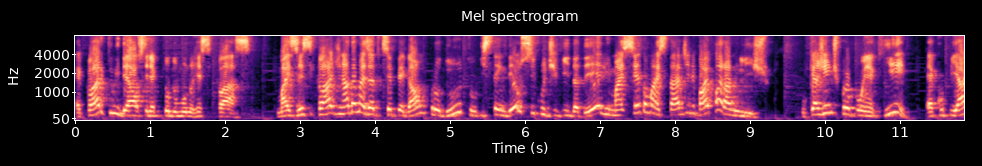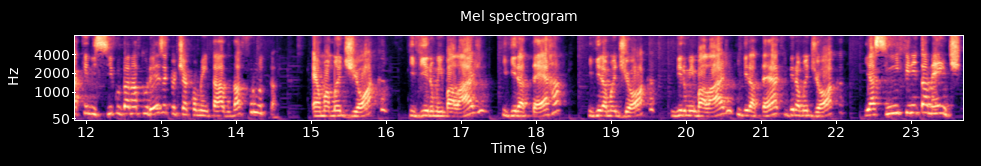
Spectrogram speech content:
É claro que o ideal seria que todo mundo reciclasse, mas reciclagem nada mais é do que você pegar um produto, estender o ciclo de vida dele, mas cedo ou mais tarde ele vai parar no lixo. O que a gente propõe aqui é copiar aquele ciclo da natureza que eu tinha comentado da fruta. É uma mandioca que vira uma embalagem, que vira terra, que vira mandioca, que vira uma embalagem, que vira terra, que vira mandioca, e assim infinitamente.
